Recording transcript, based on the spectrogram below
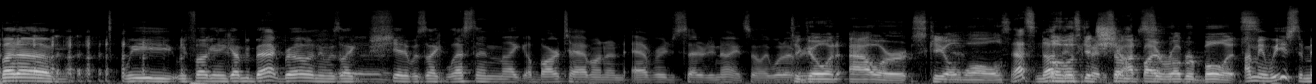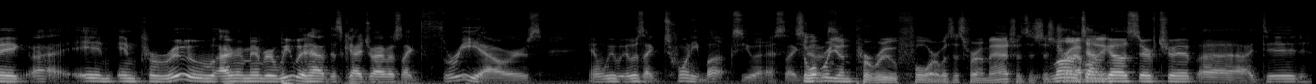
but um, we we fucking he got me back, bro, and it was like shit. It was like less than like a bar tab on an average Saturday night. So like whatever. To go an hour, scale walls, That's nothing almost get to some- shot by rubber bullets. I mean, we used to make uh, in in Peru. I remember we would have this guy drive us like three hours, and we it was like twenty bucks US. Like so that what were you in Peru for? Was this for a match? Was this just long traveling? time ago surf trip? Uh, I did.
